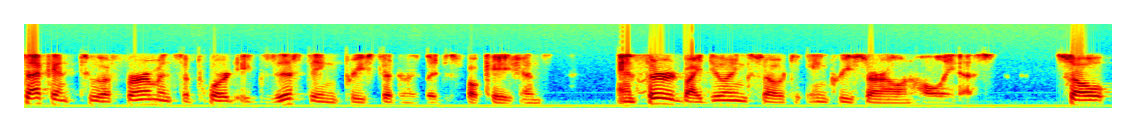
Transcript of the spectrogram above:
Second, to affirm and support existing priesthood and religious vocations. And third, by doing so, to increase our own holiness. So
